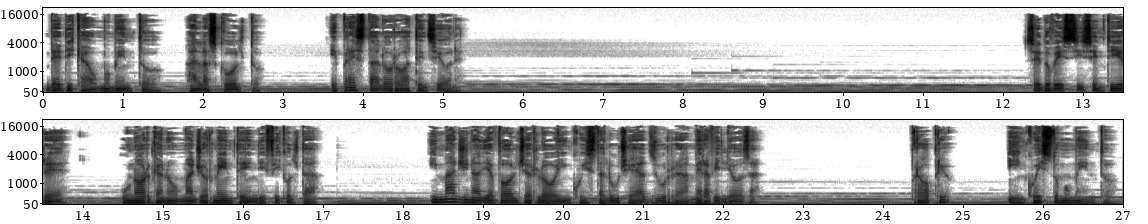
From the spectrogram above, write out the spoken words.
Dedica un momento all'ascolto e presta loro attenzione. Se dovessi sentire un organo maggiormente in difficoltà, immagina di avvolgerlo in questa luce azzurra meravigliosa, proprio in questo momento.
